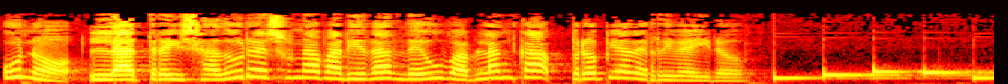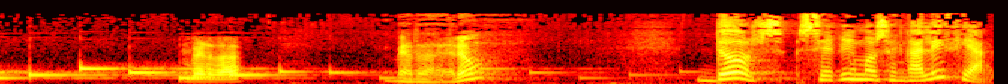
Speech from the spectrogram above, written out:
Uno, la treisadura es una variedad de uva blanca propia de Ribeiro. ¿Verdad? ¿Verdadero? Dos, seguimos en Galicia.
